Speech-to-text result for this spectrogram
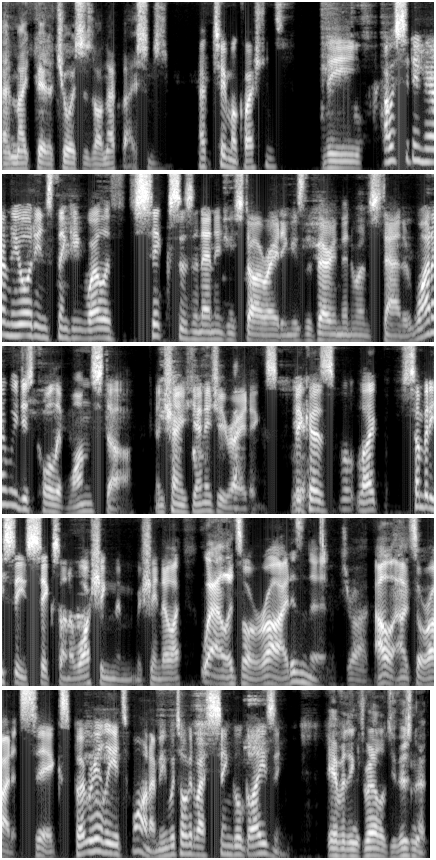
and make better choices on that basis. I have two more questions. The I was sitting there in the audience thinking, well, if six as an energy star rating is the very minimum standard, why don't we just call it one star and change the energy ratings? Yeah. Because like somebody sees six on a washing machine, they're like, well, it's all right, isn't it? That's right. Oh, it's all right at six, but really it's one. I mean, we're talking about single glazing. Everything's relative, isn't it?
